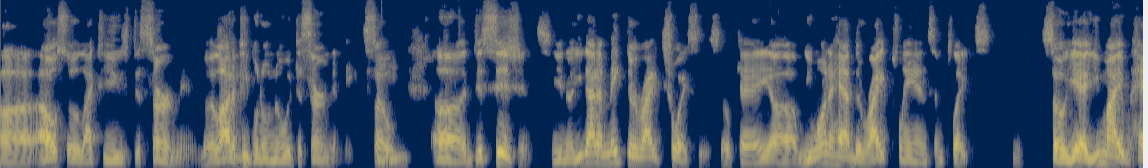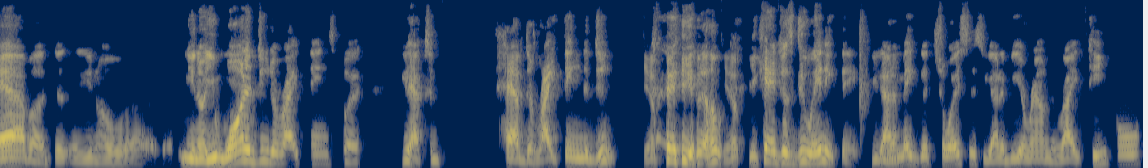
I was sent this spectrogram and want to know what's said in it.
Uh, I also like to use discernment, but a lot of mm-hmm. people don't know what discernment means. So, mm-hmm. uh, decisions. You know, you got to make the right choices. Okay, um, you want to have the right plans in place. So, yeah, you might have a, you know, uh, you know, you want to do the right things, but you have to have the right thing to do. Yep. you know, yep. you can't just do anything. You got to mm. make good choices. You got to be around the right people.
